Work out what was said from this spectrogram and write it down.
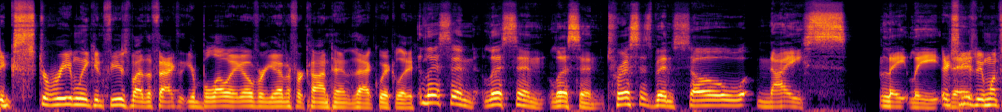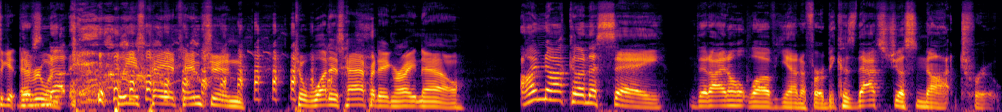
extremely confused by the fact that you're blowing over Yennefer content that quickly. Listen, listen, listen. Triss has been so nice lately. Excuse me, once again, everyone, not- please pay attention to what is happening right now. I'm not gonna say that I don't love Yennefer because that's just not true.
